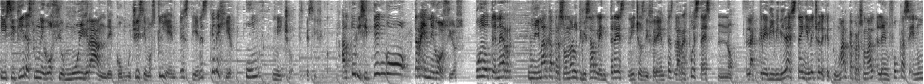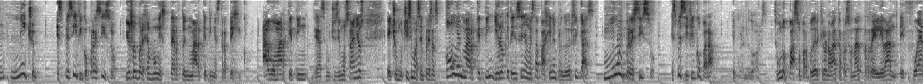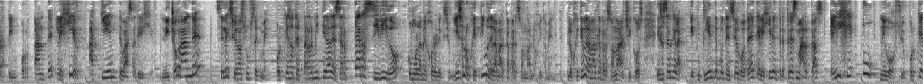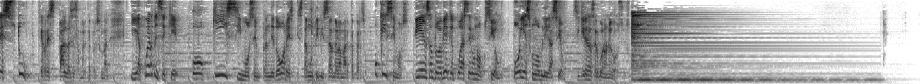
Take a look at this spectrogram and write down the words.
Y si tienes un negocio muy grande con muchísimos clientes, tienes que elegir un nicho específico. Arturo, y si tengo tres negocios, ¿puedo tener mi marca personal utilizarla en tres nichos diferentes? La respuesta es no. La credibilidad está en el hecho de que tu marca personal la enfocas en un nicho específico, preciso. Yo soy, por ejemplo, un experto en marketing estratégico hago marketing desde hace muchísimos años, he hecho muchísimas empresas con el marketing y es lo que te enseño en esta página Emprendedor Eficaz. Muy preciso, específico para emprendedores. Segundo paso para poder crear una marca personal relevante, fuerte, importante, elegir a quién te vas a dirigir. Nicho grande, seleccionas un segmento, porque eso te permitirá de ser percibido como la mejor elección. Y es el objetivo de la marca personal, lógicamente. El objetivo de la marca personal, chicos, es hacer que, la, que tu cliente potencial, cuando tenga que elegir entre tres marcas, elige tu negocio, porque eres tú que respaldas esa marca personal. Y acuérdense que poquísimos emprendedores están utilizando la marca personal. Poquísimos. Piensan todavía que puede ser una opción. Hoy es una obligación si quieres hacer buenos negocios.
